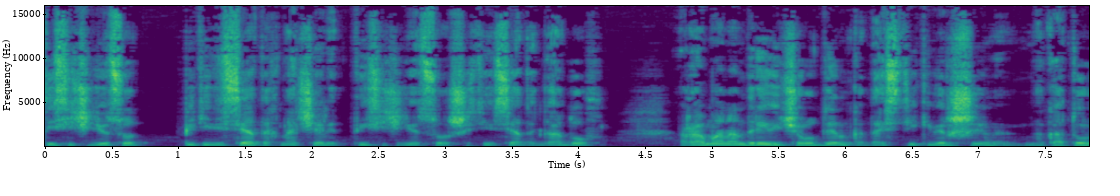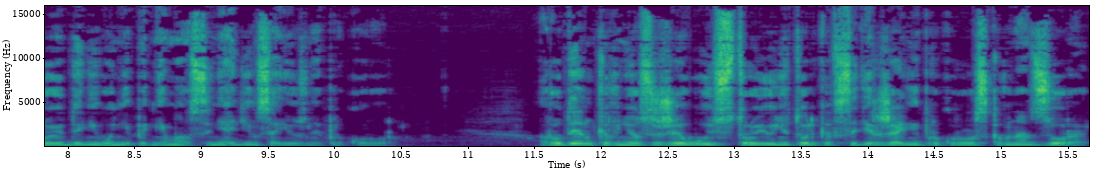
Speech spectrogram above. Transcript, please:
1950-х, начале 1960-х годов Роман Андреевич Руденко достиг вершины, на которую до него не поднимался ни один союзный прокурор. Руденко внес живую струю не только в содержание прокурорского надзора,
